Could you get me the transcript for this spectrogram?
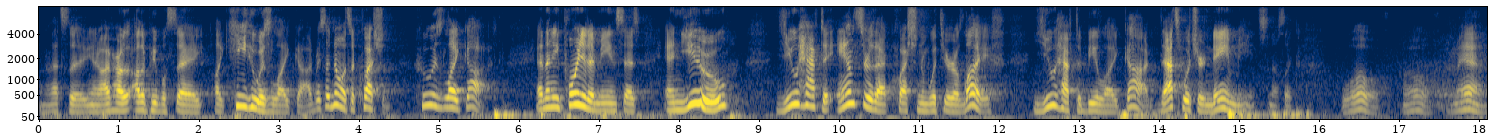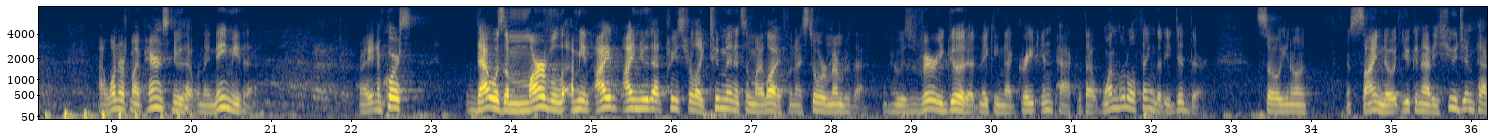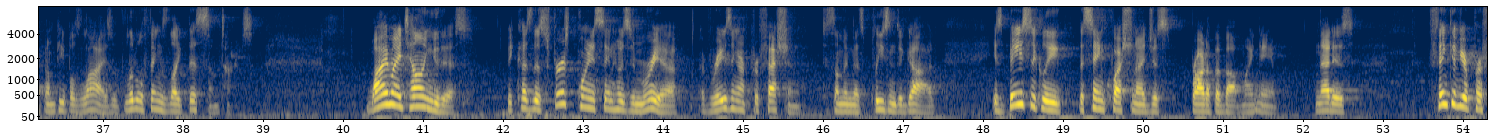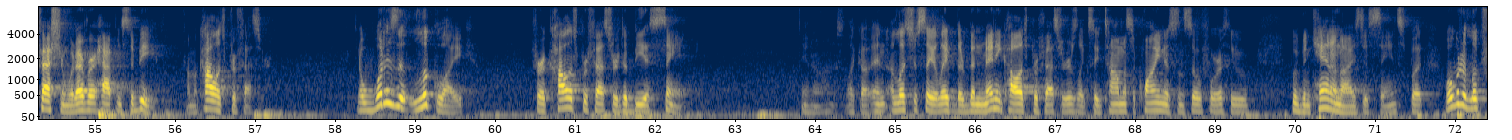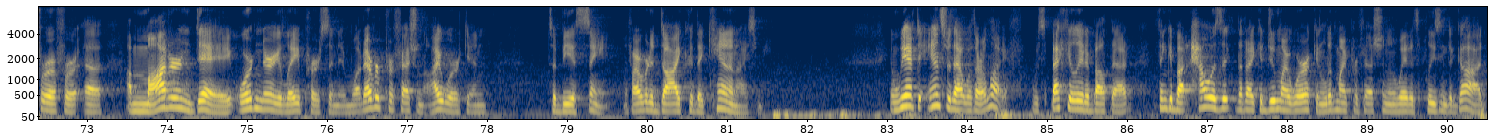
And that's the, you know, I've heard other people say, like, he who is like God. But he said, no, it's a question. Who is like God? And then he pointed at me and says, and you, you have to answer that question with your life. You have to be like God. That's what your name means. And I was like, whoa, oh, man. I wonder if my parents knew that when they named me that. Right? And of course, that was a marvel. I mean, I, I knew that priest for like two minutes in my life, and I still remember that. And he was very good at making that great impact with that one little thing that he did there. So, you know, a side note, you can have a huge impact on people's lives with little things like this sometimes. Why am I telling you this? Because this first point of St. Josemaria of raising our profession to something that's pleasing to God is basically the same question I just brought up about my name. And that is think of your profession, whatever it happens to be. I'm a college professor. Now, what does it look like for a college professor to be a saint? You know, like a, and let's just say a lay. There have been many college professors, like say Thomas Aquinas and so forth, who who've been canonized as saints. But what would it look for for a, a modern day ordinary layperson in whatever profession I work in to be a saint? If I were to die, could they canonize me? And we have to answer that with our life. We speculate about that think about how is it that I could do my work and live my profession in a way that's pleasing to God.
